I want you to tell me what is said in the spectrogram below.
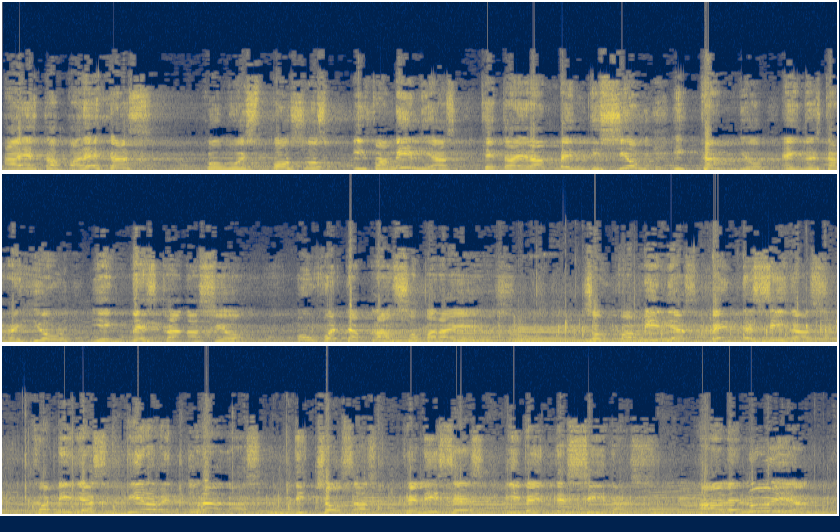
a estas parejas como esposos y familias que traerán bendición y cambio en nuestra región y en nuestra nación. Un fuerte aplauso para ellos. Son familias bendecidas, familias bienaventuradas, dichosas, felices y bendecidas. Aleluya.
